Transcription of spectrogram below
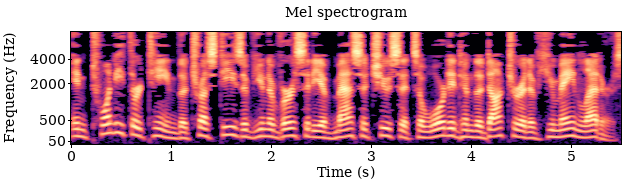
In 2013 the trustees of University of Massachusetts awarded him the Doctorate of Humane Letters.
